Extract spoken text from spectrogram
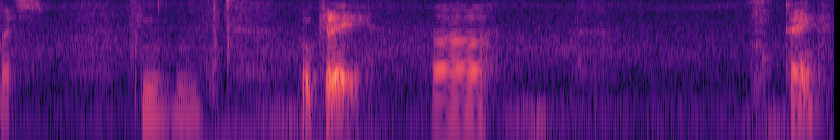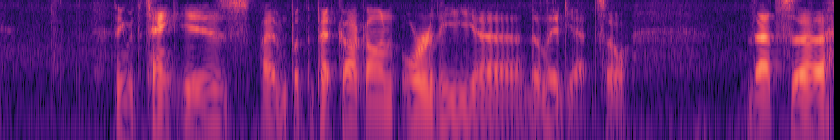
Nice. Mm-hmm. Okay. Uh, tank. Thing with the tank is I haven't put the petcock on or the uh, the lid yet, so that's uh,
